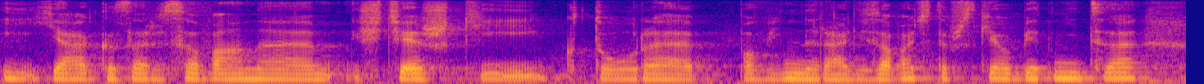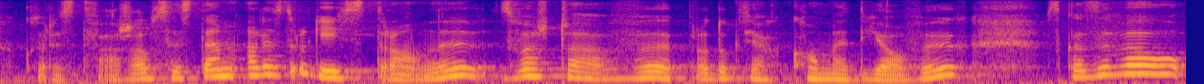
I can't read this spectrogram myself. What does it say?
i jak zarysowane ścieżki, które powinny realizować te wszystkie obietnice, które stwarzał system, ale z drugiej strony, zwłaszcza w produkcjach komediowych, wskazywał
